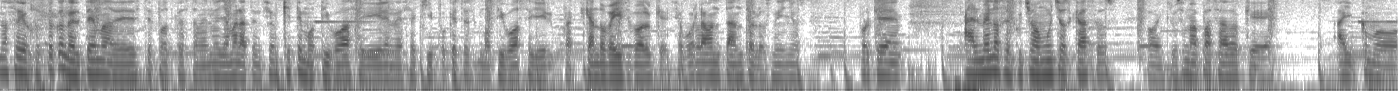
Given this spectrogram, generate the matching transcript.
no sé, justo con el tema de este podcast también me llama la atención, ¿qué te motivó a seguir en ese equipo? ¿Qué te motivó a seguir practicando béisbol? Que se burlaban tanto los niños. Porque al menos he escuchado muchos casos, o incluso me ha pasado que hay como,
